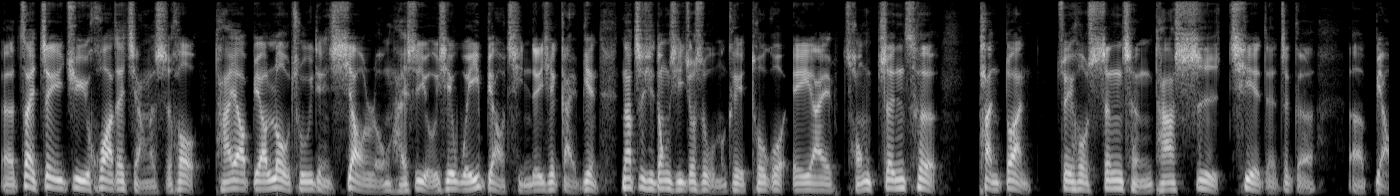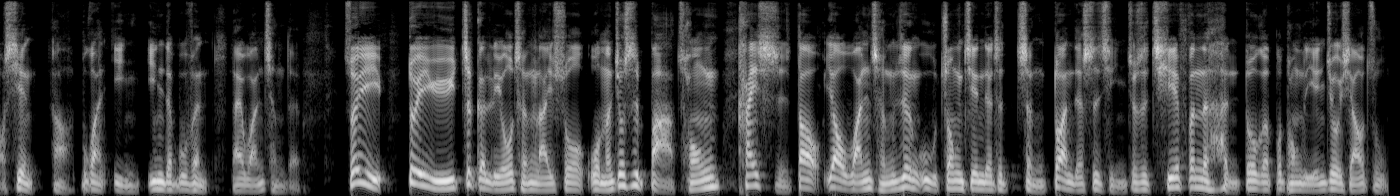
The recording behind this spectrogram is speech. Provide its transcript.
呃，在这一句话在讲的时候，他要不要露出一点笑容，还是有一些微表情的一些改变？那这些东西就是我们可以透过 AI 从侦测、判断，最后生成它适切的这个呃表现啊，不管影音的部分来完成的。所以对于这个流程来说，我们就是把从开始到要完成任务中间的这整段的事情，就是切分了很多个不同的研究小组。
